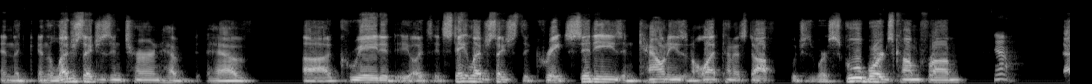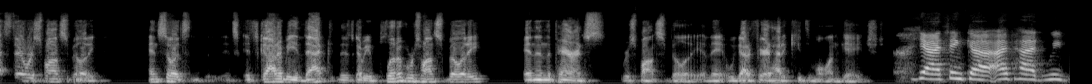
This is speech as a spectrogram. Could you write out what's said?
And the, and the legislatures in turn have, have uh, created, you know, it's, it's state legislatures that create cities and counties and all that kind of stuff, which is where school boards come from. Yeah. That's their responsibility. And so it's, it's, it's got to be that, there's got to be political responsibility and then the parents' responsibility. And they, we got to figure out how to keep them all engaged. Yeah. I think uh, I've had, we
